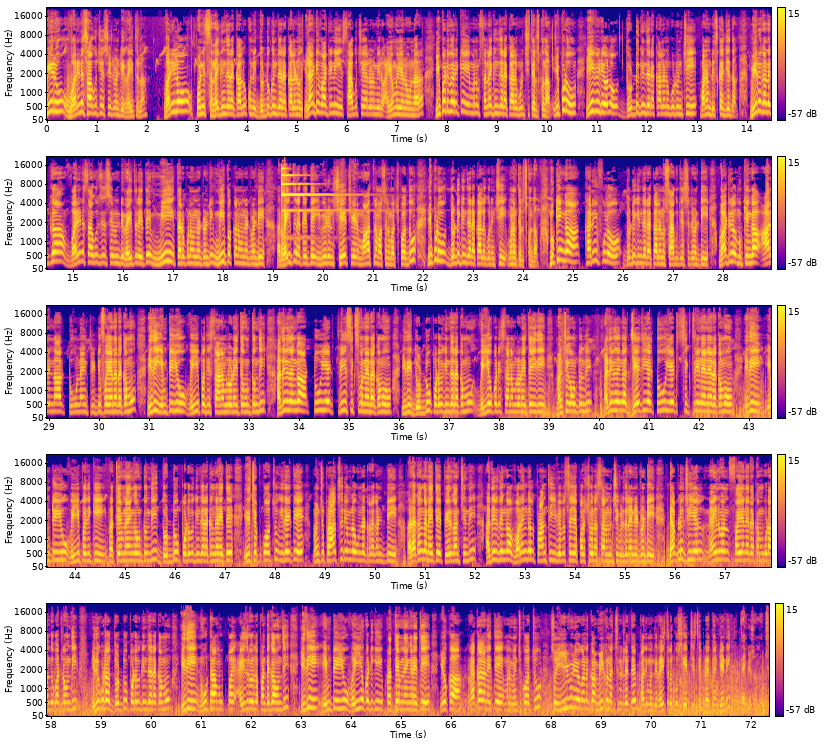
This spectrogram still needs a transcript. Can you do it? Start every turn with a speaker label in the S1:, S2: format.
S1: మీరు వరిని సాగు చేసేటువంటి రైతుల? వరిలో కొన్ని సన్నగింజ రకాలు కొన్ని దొడ్డు గింజ రకాలను ఇలాంటి వాటిని సాగు చేయాలని మీరు అయోమయంలో ఉన్నారా? ఇప్పటి వరకే మనం సన్నగింజ రకాల గురించి తెలుసుకుందాం. ఇప్పుడు ఈ వీడియోలో దొడ్డు గింజ రకాలను గురించి మనం డిస్కస్ చేద్దాం. మీరు కనుక వరిని సాగు చేసేటువంటి రైతులైతే మీ తరపున ఉన్నటువంటి మీ పక్కన ఉన్నటువంటి రైతులకైతే ఈ వీడియోని షేర్ చేయడం మాత్రం అసలు మర్చిపోవద్దు. ఇప్పుడు దొడ్డు గింజ రకాల గురించి మనం తెలుసుకుందాం. ముఖ్యంగా ఖరీఫ్లో దొడ్డు గింజ రకాలను సాగు చేసేటువంటి వాటిలో ముఖ్యంగా RNR two nine three two five అనే రకము ఇది ఎంటీయు వెయ్యి పది స్థానంలోనైతే ఉంటుంది. అదేవిధంగా two eight three six one అనే రకము ఇది దొడ్డు పొడవు గింజ రకము వెయ్యి ఒకటి స్థానంలోనైతే ఇది మంచిగా ఉంటుంది. అదేవిధంగా JGL two eight six three nine అనే రకము ఇది ఎంటీయు వెయ్యి పదికి ప్రత్యామ్నాయంగా ఉంటుంది. దొడ్డు పొడవు గింజ రకంగానైతే ఇది చెప్పుకోవచ్చు. ఇదైతే మంచి ప్రాచుర్యంలో ఉన్నటువంటి రకంగానైతే పేరుగాంచింది. అదేవిధంగా వరంగల్ ప్రాంతీయ వ్యవసాయ పరిశోధన స్థానం నుంచి విడుదలైనటువంటి డబ్ల్యూజీఎల్ నైన్ వన్ ఫైవ్ అనే రకం కూడా అందుబాటులో ఉంది. ఇది కూడా దొడ్డు పొడవు గింజ రకము. ఇది నూట ముప్పై ఐదు రోజుల పంటగా ఉంది. ఇది ఎంటీయు వెయ్యి ఒకటికి ప్రత్యామ్నాయంగానైతే ఈ యొక్క రకాలనైతే మనం ఎంచుకోవచ్చు. సో ఈ వీడియో కనుక మీకు నచ్చినట్లయితే పది మంది రైతులకు షేర్ చేసే ప్రయత్నం చేయండి. Thank you so much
